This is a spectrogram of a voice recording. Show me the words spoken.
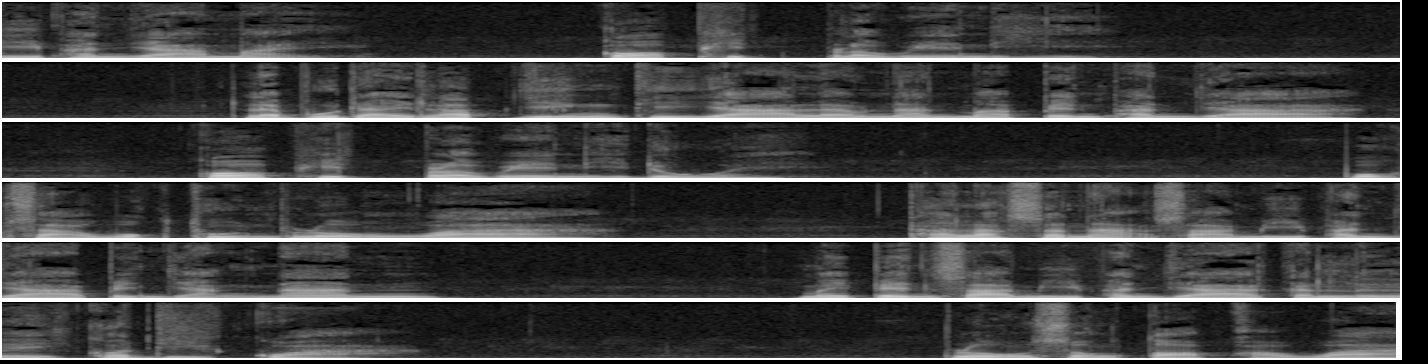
มีพัญญาใหม่ ก็ผิดประเวณี และผู้ใดรับหญิงที่หย่าแล้วนั้นมาเป็นพัญญา ก็ผิดประเวณีด้วยพวกสาวกทูลพระองค์ว่า ถ้าลักษณะสามีพัญญาเป็นอย่างนั้น ไม่เป็นสามีพัญญากันเลยก็ดีกว่าพรงทรงตอบเขาว่า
